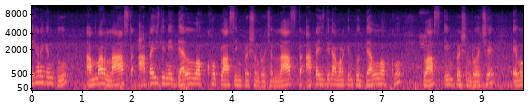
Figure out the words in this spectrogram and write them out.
এখানে কিন্তু আমার লাস্ট আঠাইশ দিনে দেড় লক্ষ প্লাস ইমপ্রেশন রয়েছে। লাস্ট আঠাইশ দিনে আমার কিন্তু দেড় লক্ষ প্লাস ইমপ্রেশন রয়েছে। এবং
